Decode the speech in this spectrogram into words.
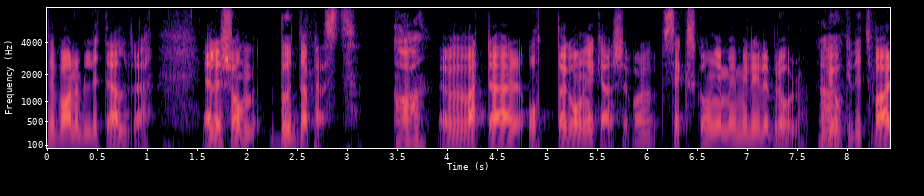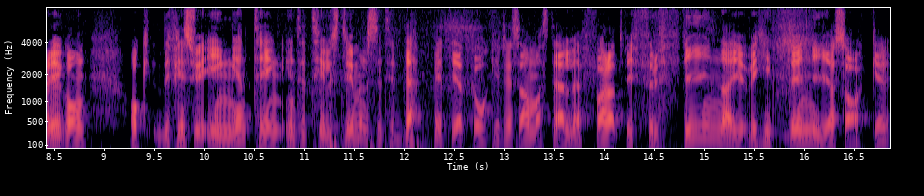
När barnen blir lite äldre. Eller som Budapest. Ja. Jag har varit där åtta gånger kanske, var sex gånger med min lillebror. Och Ja. vi åker dit varje gång. Och det finns ju ingenting, inte tillstymmelse till deppigt i att vi åker till samma ställe. För att vi förfinar ju, vi hittar ju nya saker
